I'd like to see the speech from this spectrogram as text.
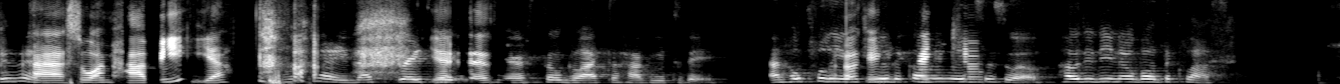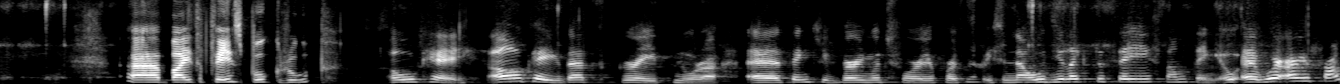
uh, so I'm happy. Yeah. okay, that's great. yeah, we're so glad to have you today, and hopefully okay, the coming weeks you. as well. How did you know about the class? Uh, by the Facebook group. Okay, okay, that's great, Nora. Uh, thank you very much for your participation. Now, would you like to say something? Oh, uh, where are you from?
